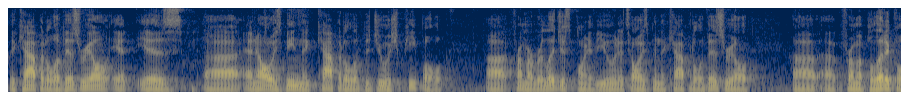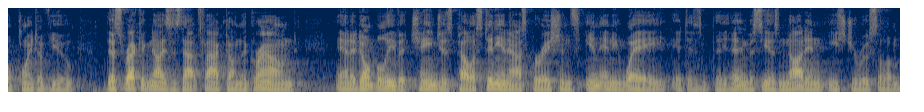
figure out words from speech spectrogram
the capital of Israel. It is, uh, and always been the capital of the Jewish people uh, from a religious point of view, and it's always been the capital of Israel uh, uh, from a political point of view. This recognizes that fact on the ground and I don't believe it changes Palestinian aspirations in any way. It is, the embassy is not in East Jerusalem.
